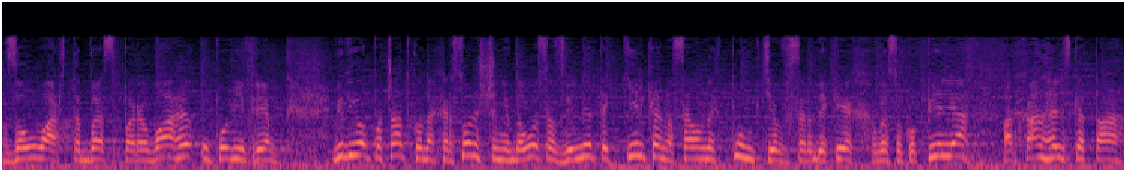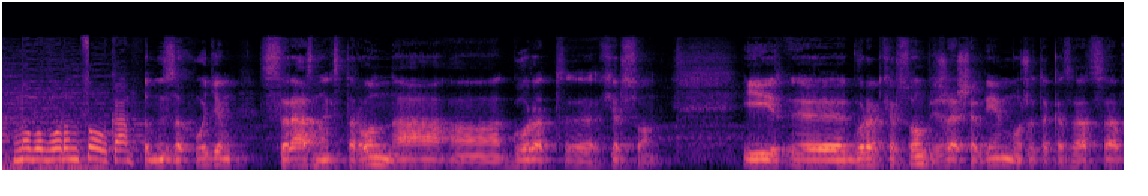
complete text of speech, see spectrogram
Зауважте без переваги у повітрі. Від його початку на Херсонщині вдалося звільнити кілька населених пунктів, серед яких Високопілля, Архангельське та Нововоронцовка. мы заходим с разных сторон на а, город э, Херсон. И э, город Херсон в ближайшее время может оказаться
